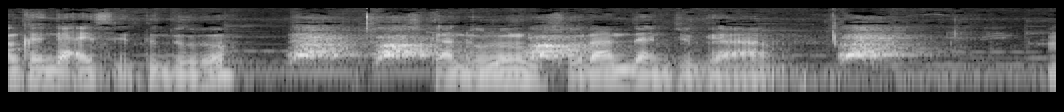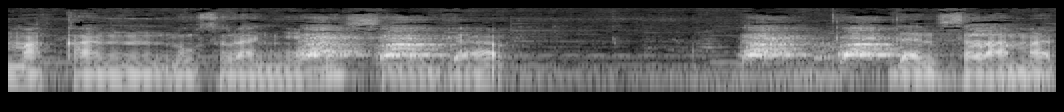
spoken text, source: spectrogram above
Oke okay guys, itu dulu. Sekian dulu lungsuran dan juga makan lungsurannya. Semoga dan selamat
